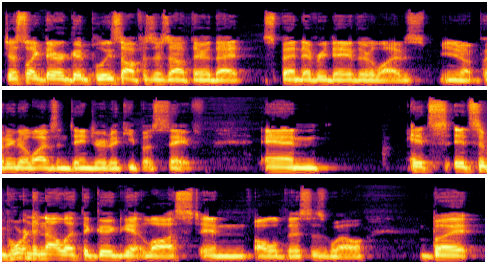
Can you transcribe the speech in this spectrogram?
Just like there are good police officers out there that spend every day of their lives, you know, putting their lives in danger to keep us safe. And it's it's important to not let the good get lost in all of this as well. But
